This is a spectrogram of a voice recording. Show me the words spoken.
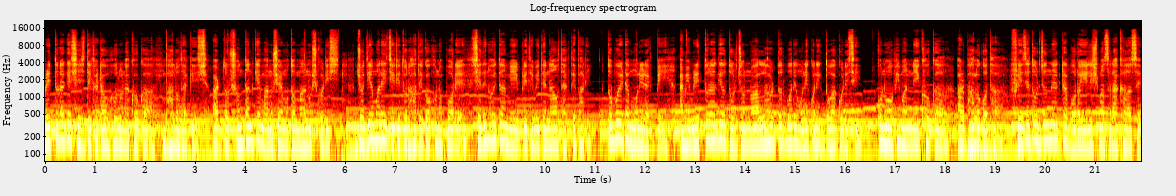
মৃত্যুর আগে শেষ দেখাটাও হলো না খোকা, ভালো থাকিস, আর তোর সন্তানকে মানুষের মতো মানুষ করিস। যদি আমার এই চিঠি তোর হাতে কখনো পড়ে, সেদিন হয়তো আমি এই পৃথিবীতে নাও থাকতে পারি। তবু এটা মনে রাখবি, আমি মৃত্যুর আগেও তোর জন্য আল্লাহর দরবারে অনেক অনেক দোয়া করেছি। কোনো অভিমান নেই খোকা। আর ভালো কথা, ফ্রিজে তোর জন্য একটা বড় ইলিশ মাছ রাখা আছে,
